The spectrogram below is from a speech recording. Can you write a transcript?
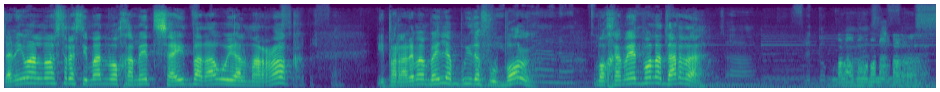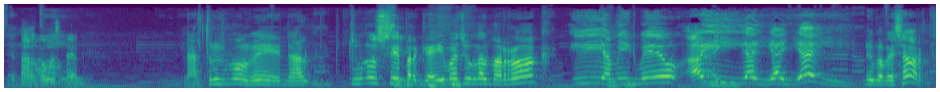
tenim el nostre estimat Mohamed Said Badawi al Marroc i parlarem amb ell avui de futbol. Mohamed, bona tarda. Hola, bona tarda. Què tal, com estem? Naltros molt bé. Nal... Tu no sé, sí. perquè ahir va jugar al Marroc i, amic sí. meu, ai, ai, ai, ai, no hi va haver sort.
